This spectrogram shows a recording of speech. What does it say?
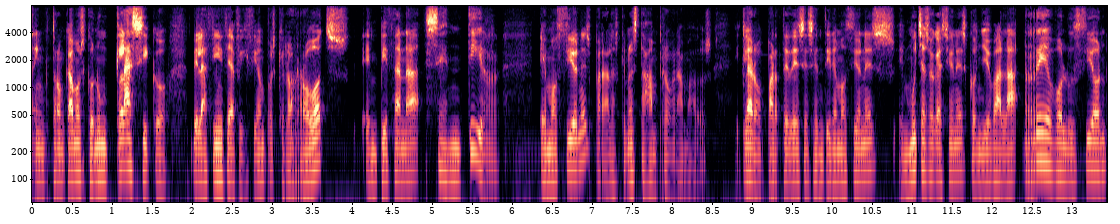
entroncamos con un clásico de la ciencia ficción, pues que los robots empiezan a sentir emociones para las que no estaban programados. Y claro, parte de ese sentir emociones en muchas ocasiones conlleva la revolución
